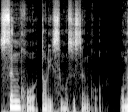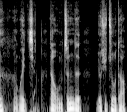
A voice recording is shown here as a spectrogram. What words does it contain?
生活到底什么是生活？我们很会讲，但我们真的有去做到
